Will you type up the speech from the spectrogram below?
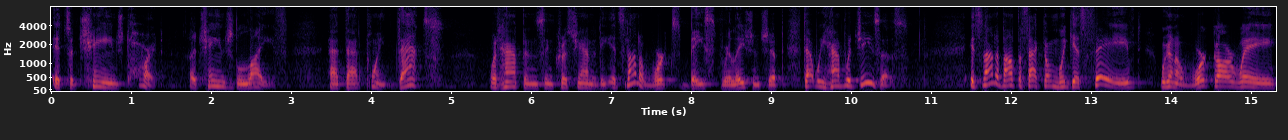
it's a changed heart, a changed life at that point. That's what happens in Christianity. It's not a works based relationship that we have with Jesus. It's not about the fact that when we get saved, we're going to work our way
